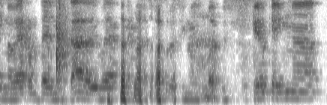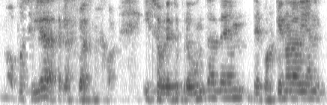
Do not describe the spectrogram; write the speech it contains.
y me voy a romper el mercado y voy a comerme a los otros, sino es, pues creo que hay una, posibilidad de hacer las cosas mejor. Y sobre tu pregunta de, de, por qué no lo habían,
